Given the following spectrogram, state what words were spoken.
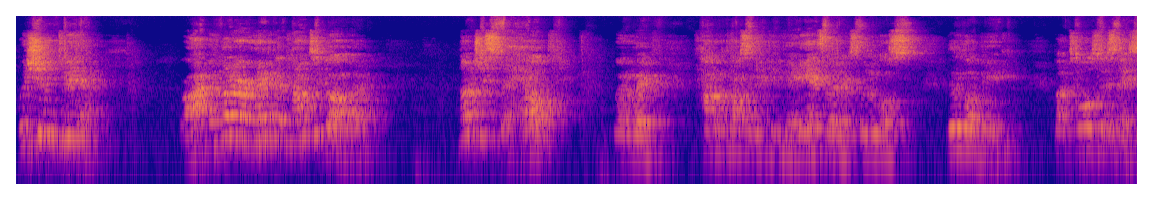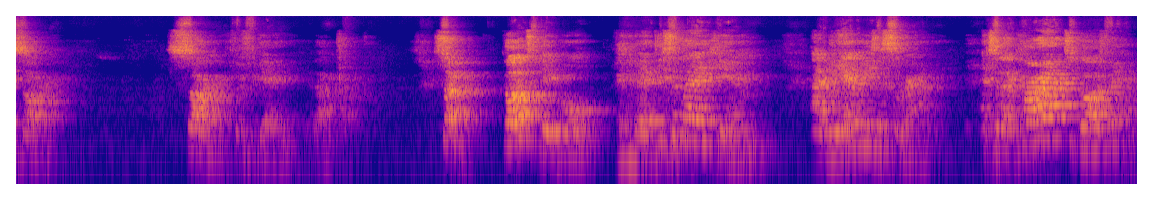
We shouldn't do that. Right? We've got to remember to come to God, not just for help when we've come across an inconvenience, whether it's little or, little or big, but to also say sorry. Sorry for forgetting about God. So, God's people, they're disobeying Him, and the enemies are surrounded. And so they cry out to God for help.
